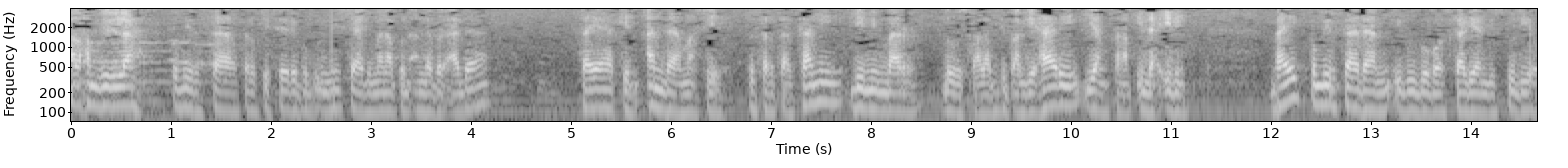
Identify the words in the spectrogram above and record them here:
Alhamdulillah pemirsa televisi Republik Indonesia di mana pun anda berada saya yakin anda masih beserta kami di mimbar Lurus Salam di pagi hari yang sangat indah ini. Baik pemirsa dan ibu-ibu bapak sekalian di studio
